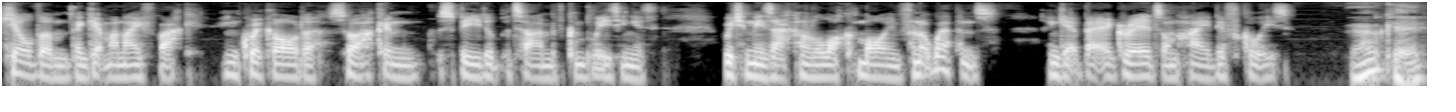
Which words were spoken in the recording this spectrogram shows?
kill them, then get my knife back in quick order, so I can speed up the time of completing it, which means I can unlock more infinite weapons and get better grades on high difficulties. Okay,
